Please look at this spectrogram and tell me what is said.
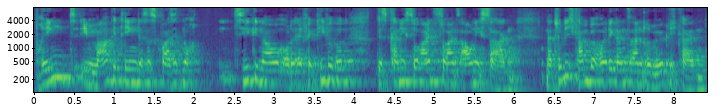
bringt im Marketing, dass es quasi noch zielgenau oder effektiver wird, das kann ich so eins zu eins auch nicht sagen. Natürlich haben wir heute ganz andere Möglichkeiten.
